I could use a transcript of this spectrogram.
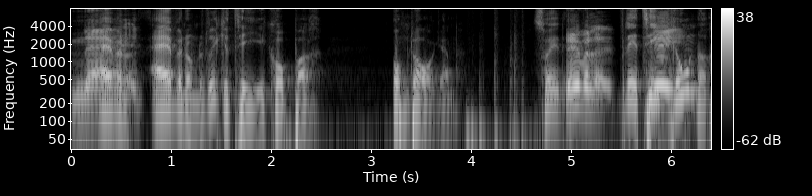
Nej. även, även om du dricker 10 koppar om dagen så är det, Det är väl... för det är 10 kronor.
